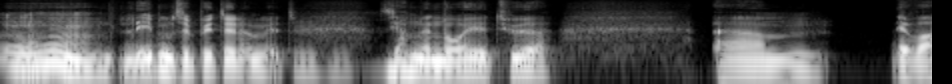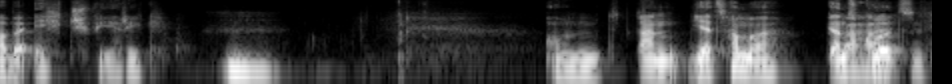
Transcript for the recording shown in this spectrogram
mh, leben Sie bitte damit. Mhm. Sie haben eine neue Tür. Ähm, der war aber echt schwierig. Mhm. Und dann, jetzt haben wir ganz behalten. kurz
